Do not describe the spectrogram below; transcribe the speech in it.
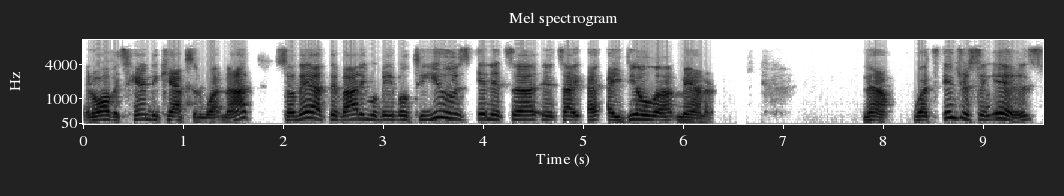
and all of its handicaps and whatnot, so that the body will be able to use in its uh, its ideal manner. Now, what's interesting is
